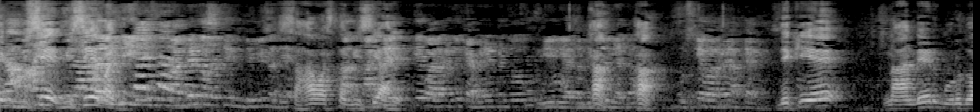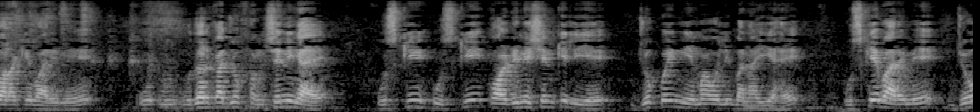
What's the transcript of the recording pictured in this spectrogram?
एक आहे. विषय विषय माझी. सहा वाजता विषय आहे. हां हां. उसके बारे में आप क्या देखिए, नांदेड़ गुरुद्वारा के बारे में उधर का जो फंक्शनिंग है, उसकी उसकी कोऑर्डिनेशन के लिए जो कोई नियमावली बनाई है, उसके बारे में जो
